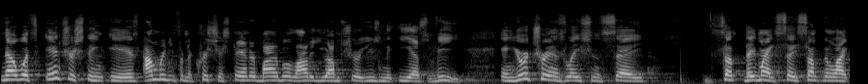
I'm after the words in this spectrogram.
Now, what's interesting is I'm reading from the Christian Standard Bible. A lot of you, I'm sure, are using the ESV. And your translations say, some, they might say something like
